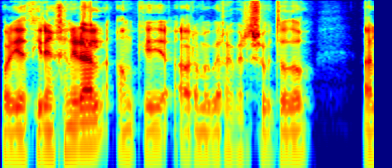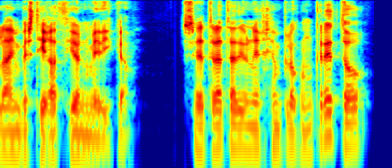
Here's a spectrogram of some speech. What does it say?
podría decir en general, aunque ahora me voy a referir sobre todo a la investigación médica. Se trata de un ejemplo concreto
